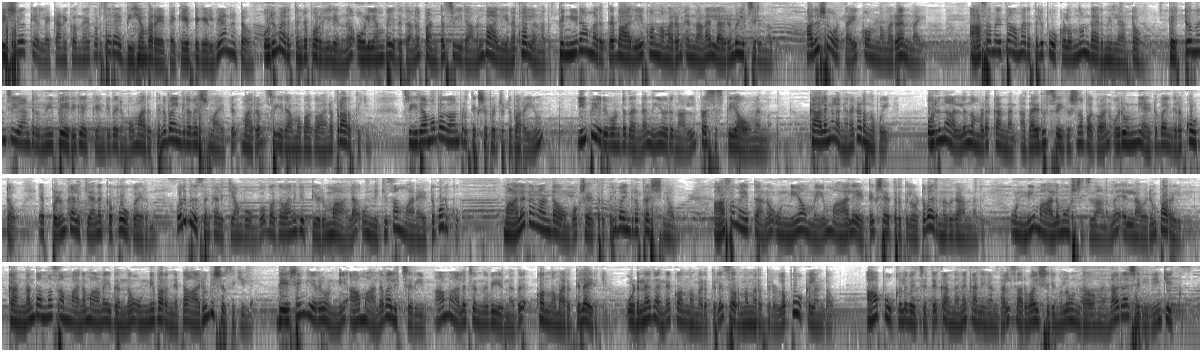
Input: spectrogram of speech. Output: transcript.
വിഷുവൊക്കെ അല്ലേ കണിക്കൊന്നയെ കുറിച്ച് ഒരു ഐതിഹ്യം പറയട്ടെ. കേട്ട് കേൾവിയാണ് കേട്ടോ ഒരു മരത്തിന്റെ പുറകിൽ നിന്ന് ഒളിയമ്പ ചെയ്തിട്ടാണ് പണ്ട് ശ്രീരാമൻ ബാലിയനെ കൊല്ലണത്. പിന്നീട് ആ മരത്തെ ബാലിയെ കൊന്നമരം എന്നാണ് എല്ലാവരും വിളിച്ചിരുന്നത്. അത് ഷോർട്ടായി കൊന്നമരം എന്നായി. ആ സമയത്ത് ആ മരത്തിൽ പൂക്കളൊന്നും ഉണ്ടായിരുന്നില്ല കേട്ടോ തെറ്റൊന്നും ചെയ്യാണ്ടിരുന്ന് ഈ പേര് കേൾക്കേണ്ടി വരുമ്പോൾ മരത്തിന് ഭയങ്കര വിഷമായിട്ട് മരം ശ്രീരാമ ഭഗവാനെ പ്രാർത്ഥിക്കും. ശ്രീരാമ ഭഗവാൻ പ്രത്യക്ഷപ്പെട്ടിട്ട് പറയും ഈ പേര് കൊണ്ട് തന്നെ നീ ഒരു നാളിൽ പ്രശസ്തിയാവുമെന്ന്. കാലങ്ങൾ അങ്ങനെ കടന്നുപോയി. ഒരു നാളിൽ നമ്മുടെ കണ്ണൻ അതായത് ശ്രീകൃഷ്ണ ഭഗവാൻ ഒരു ഉണ്ണിയായിട്ട് ഭയങ്കര കൂട്ടാവും. എപ്പോഴും കളിക്കാനൊക്കെ പോകുമായിരുന്നു. ഒരു ദിവസം കളിക്കാൻ പോകുമ്പോൾ ഭഗവാന് കിട്ടിയ ഒരു മാല ഉണ്ണിക്ക് സമ്മാനമായിട്ട് കൊടുക്കും. മാല കാണാണ്ടാവുമ്പോൾ ക്ഷേത്രത്തിൽ ഭയങ്കര പ്രശ്നവും. ആ സമയത്താണ് ഉണ്ണിയും അമ്മയും മാലയായിട്ട് ക്ഷേത്രത്തിലോട്ട് വരുന്നത് കാണുന്നത്. ഉണ്ണി മാല മോഷ്ടിച്ചതാണെന്ന് എല്ലാവരും പറയും. കണ്ണൻ തന്ന സമ്മാനമാണ് ഇതെന്ന് ഉണ്ണി പറഞ്ഞിട്ട് ആരും വിശ്വസിക്കില്ല. ദേഷ്യം കയറി ഉണ്ണി ആ മാല വലിച്ചെറിയും. ആ മാല ചെന്ന് വീഴുന്നത് കൊന്നമരത്തിലായിരിക്കും. ഉടനെ തന്നെ കൊന്നമരത്തിൽ സ്വർണ നിറത്തിലുള്ള പൂക്കൾ ഉണ്ടാവും ആ പൂക്കൾ വെച്ചിട്ട് കണ്ണനെ കണി കണ്ടാൽ സർവ ഐശ്വര്യങ്ങളും ഉണ്ടാവുമെന്ന ഒരു അശരീരിയും കേൾക്കും.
